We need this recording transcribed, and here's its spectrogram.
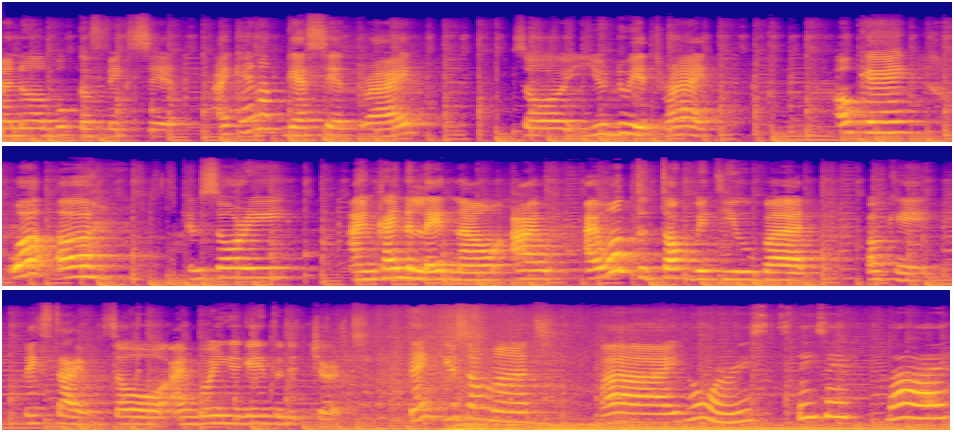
manual book to fix it. I cannot guess it, right? So you do it right. Okay. Well, uh, I'm sorry. I'm kind of late now. I I want to talk with you, but okay, next time. So I'm going again to the church. Thank you so much. Bye. No worries. Stay safe. Bye.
